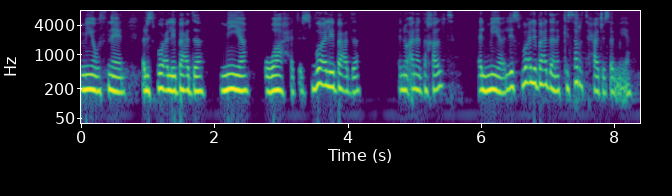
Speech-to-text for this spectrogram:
102 الأسبوع اللي بعده 101 الأسبوع اللي بعده إنه أنا دخلت المية الأسبوع اللي بعده أنا كسرت حاجز المية.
